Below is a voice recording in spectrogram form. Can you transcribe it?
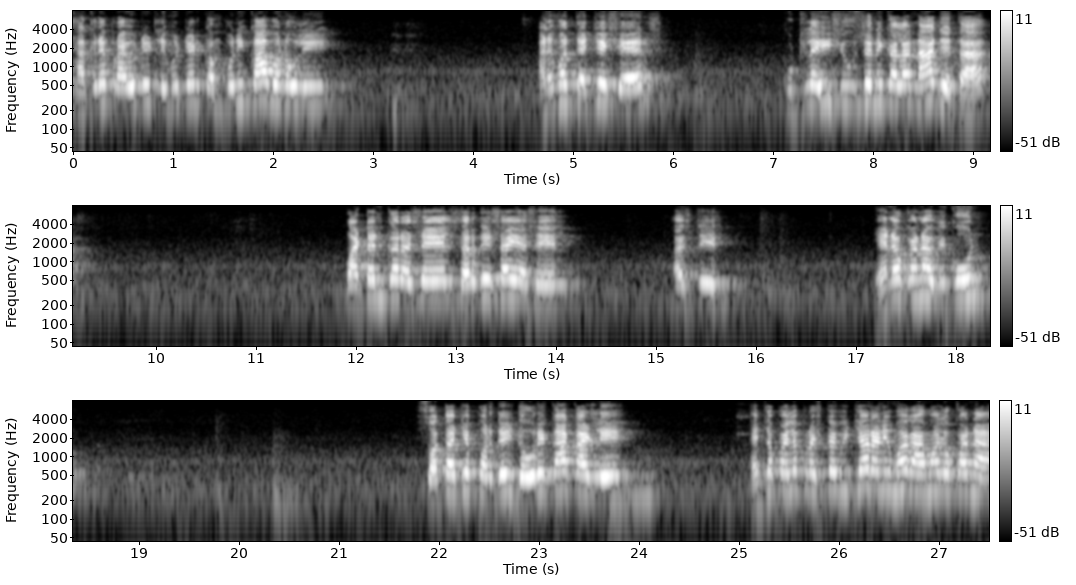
ठाकरे प्रायव्हेट लिमिटेड कंपनी का बनवली? आणि मग त्याचे शेअर्स कुठल्याही शिवसैनिकाला ना देता पाटणकर असेल सरदेसाई असेल असतील या लोकांना विकून स्वतःचे परदेश दौरे का काढले? ह्याचा पहिला प्रश्न विचार आणि मग आम्हा लोकांना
